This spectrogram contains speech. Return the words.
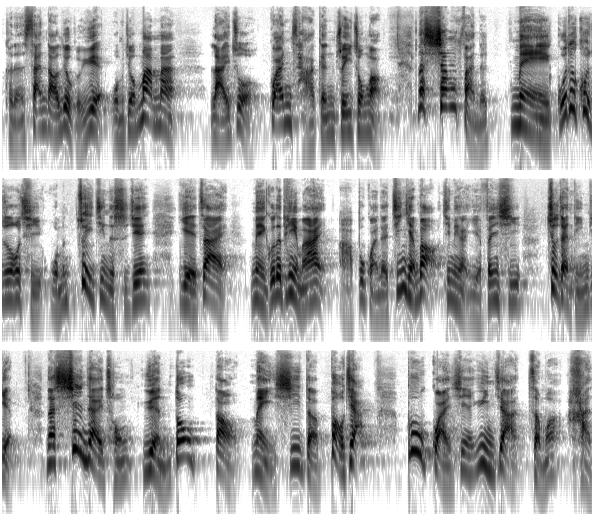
可能三到六个月，我们就慢慢来做观察跟追踪啊。那相反的，美国的库存周期，我们最近的时间也在美国的 PMI 啊，不管在金钱报今天也分析就在顶点。那现在从远东到美西的报价，不管现在运价怎么喊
